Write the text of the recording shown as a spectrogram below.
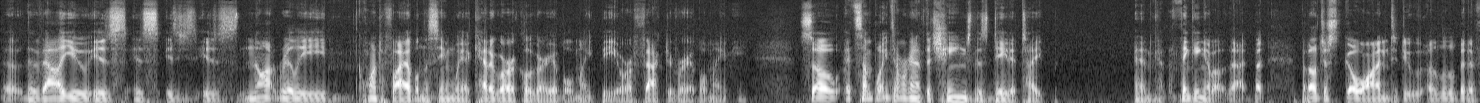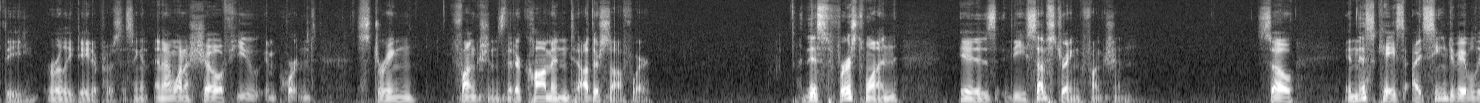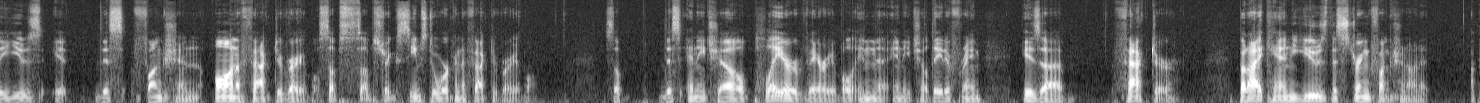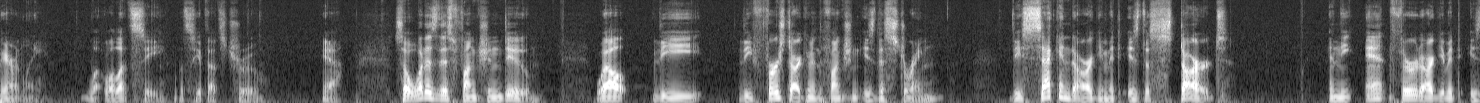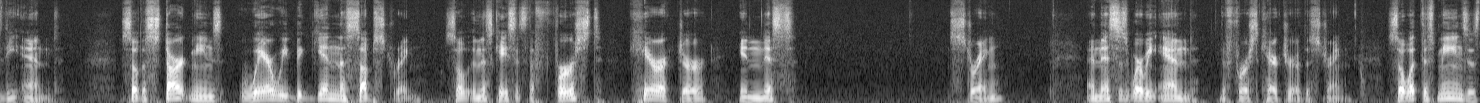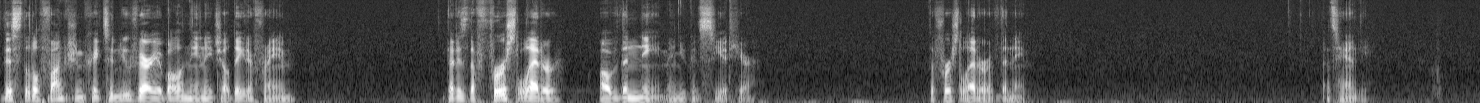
uh, the value is, is, is, is not really quantifiable in the same way a categorical variable might be or a factor variable might be. So at some point in time, we're going to have to change this data type and kind of thinking about that. But, but I'll just go on to do a little bit of the early data processing. And, and I want to show a few important string functions that are common to other software. This first one is the substring function. So in this case, I seem to be able to use it this function on a factor variable. Sub substring seems to work on a factor variable. So this NHL player variable in the NHL data frame is a factor, but I can use the string function on it, apparently. Well, let's see. Let's see if that's true. Yeah. So what does this function do? Well, the, the first argument of the function is the string. The second argument is the start and the third argument is the end. So the start means where we begin the substring. So in this case, it's the first character in this string, and this is where we end the first character of the string. So what this means is this little function creates a new variable in the NHL data frame that is the first letter of the name, and you can see it here. The first letter of the name. That's handy.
